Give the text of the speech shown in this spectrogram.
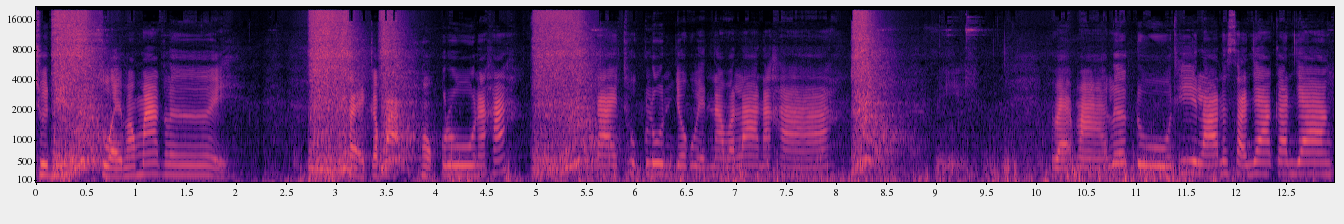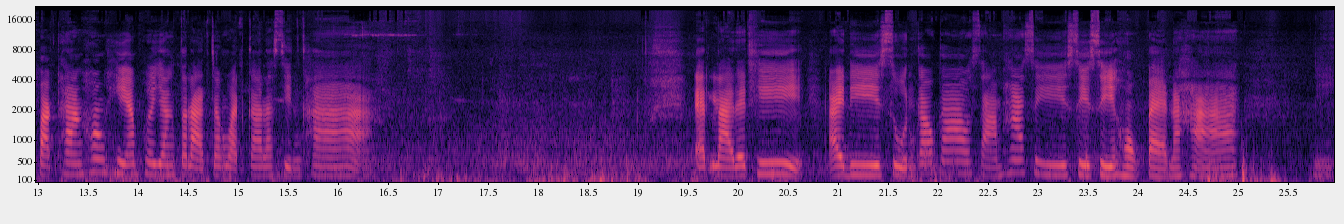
ชุดนี้สวยมากๆเลย ใส่กระบะ6รูนะคะ ได้ทุกรุ่นยกเว้นนาวาร่านะคะ แวะมาเลือกดูที่ร้านสัญญาการยางปากทางห้องเฮียอำเภอยางตลาดจังหวัดกาลสินค่ะ แอดไลน์ได้ที่ ID 0993544468 นะคะนี่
